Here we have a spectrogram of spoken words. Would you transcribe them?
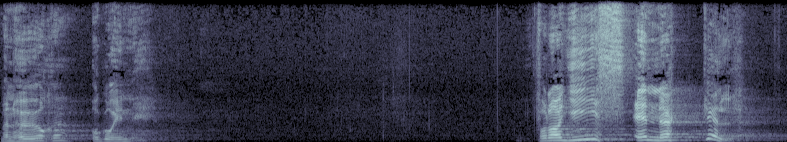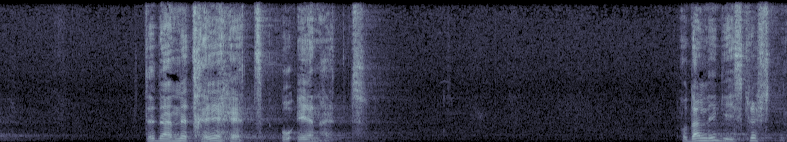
men høre og gå inn i. For det gis en nøkkel til denne trehet og enhet. Og den ligger i Skriften.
